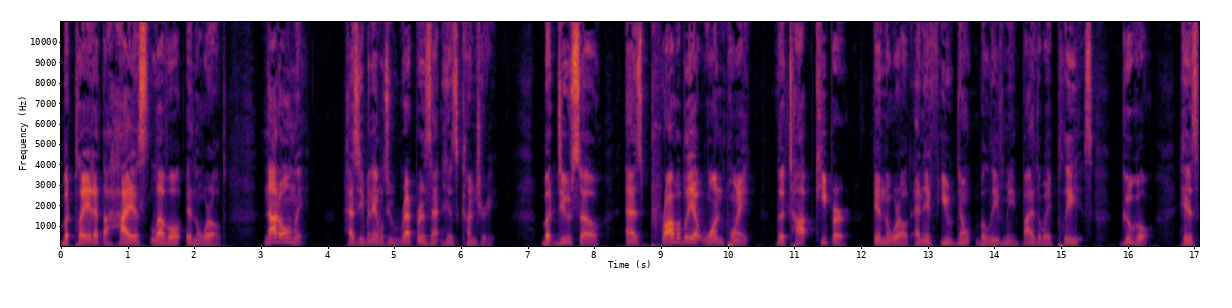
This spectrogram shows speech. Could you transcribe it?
but play it at the highest level in the world. Not only has he been able to represent his country, but do so as probably at one point the top keeper in the world. And if you don't believe me, by the way, please Google his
